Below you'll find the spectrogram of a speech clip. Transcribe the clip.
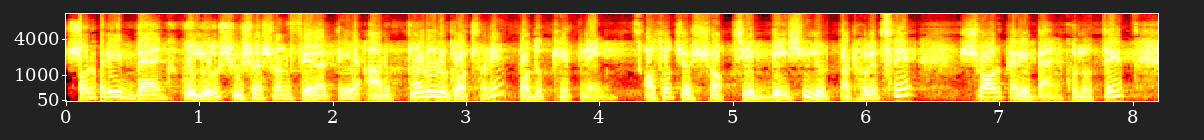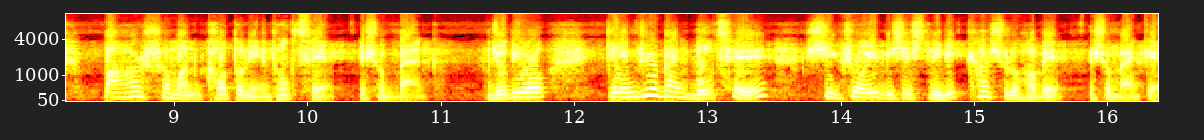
সরকারি ব্যাংকগুলো সুশাসন ফেরাতে আর পুনর্গঠনে পদক্ষেপ নেই। অথচ সবচেয়ে বেশি লুটপাট হয়েছে সরকারি ব্যাংকগুলোতে। পাহাড় সমান ক্ষত নিয়ে ধুঁকছে এসব ব্যাংক। যদিও কেন্দ্রীয় ব্যাংক বলছে, শীঘ্রই বিশেষ নিরীক্ষা শুরু হবে এসব ব্যাংকে।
